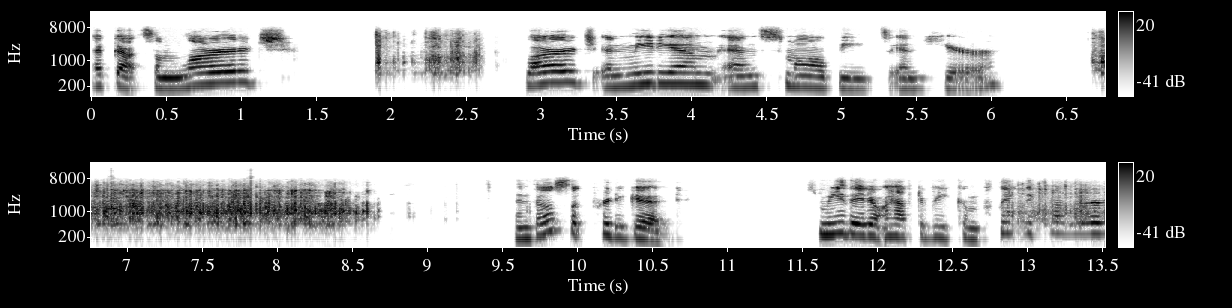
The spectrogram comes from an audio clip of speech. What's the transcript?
I've got some large, large and medium and small beads in here. And those look pretty good. To me, they don't have to be completely covered,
